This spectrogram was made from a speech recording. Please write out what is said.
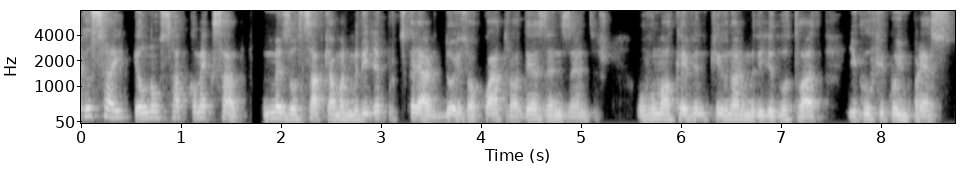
que eu sei. Ele não sabe como é que sabe. Mas ele sabe que há uma armadilha porque se calhar dois ou quatro ou dez anos antes houve um Malkavian que caiu na armadilha do outro lado e aquilo ficou impresso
